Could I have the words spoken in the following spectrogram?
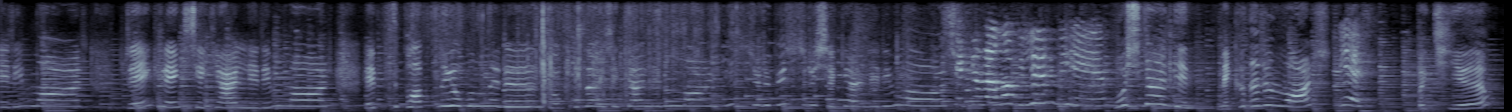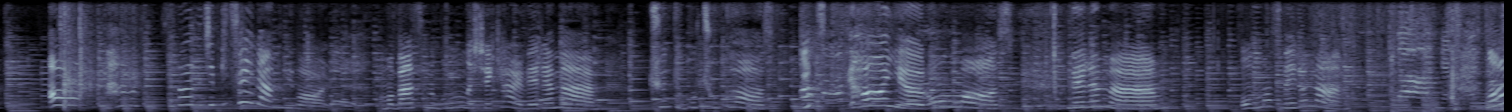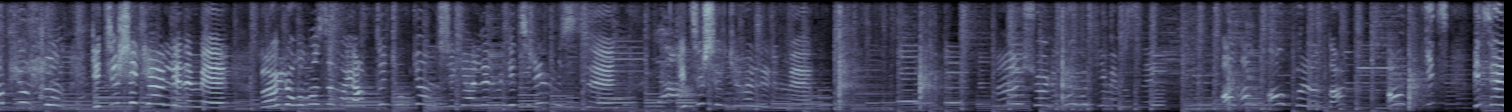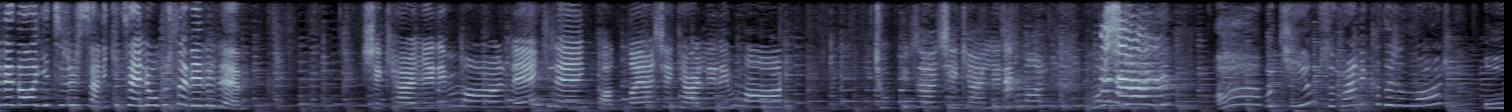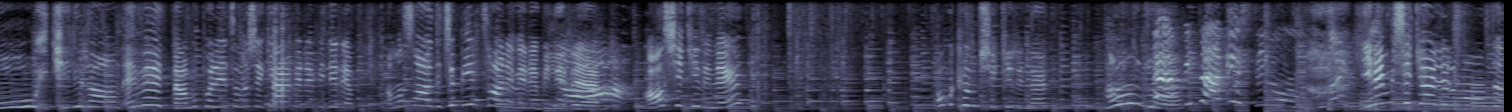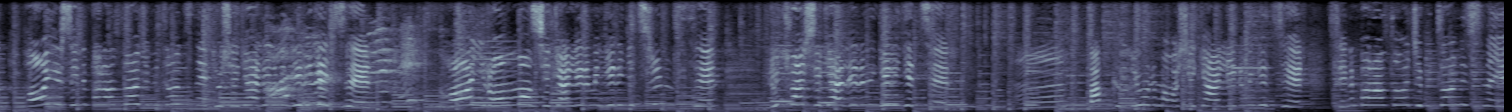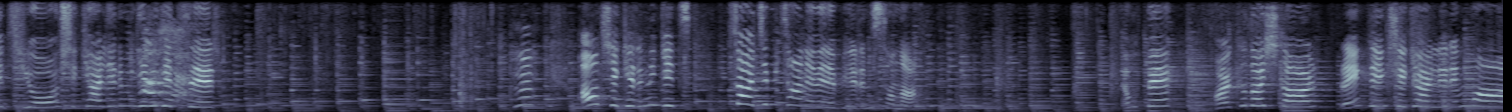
şekerlerim var. Renk renk şekerlerim var. Hepsi patlıyor bunların. Çok güzel şekerlerim var. Bir sürü bir sürü şekerlerim var. Şeker alabilir miyim? Hoş geldin. Ne kadarın var? Bir. Bakayım. Aa, sadece bir TL'm mi var? Ama ben sana bununla şeker veremem. Çünkü bu çok az. Git. Hayır, olmaz. Veremem. Olmaz, veremem. Yapıyorsun? Getir şekerlerimi. Böyle olmaz ama yaptığın çok yanlış. Şekerlerimi getirir misin? Getir şekerlerimi. Ha, şöyle koy bakayım hepsini. Al al al paranı da. Al git. Bir TL daha getirirsen 2 TL olursa veririm. Şekerlerim var. Renk renk patlayan şekerlerim var. Çok güzel şekerlerim var. Hoş geldin. Aa bakayım bu sefer ne kadarın var? Oo 2 liran. Evet ben bu paraya sana şeker verebilirim. Ama sadece bir tane verebilirim. Al şekerini. Al bakalım şekerini. Ne oldu? Bir tane istiyorum. Yine mi şekerlerimi aldın? Hayır senin paran sadece bir tanesine yetiyor. Şekerlerimi geri getir. Hayır olmaz. Şekerlerimi geri getirir misin? Lütfen şekerlerimi yetiyor. Şekerlerimi geri getir. Hı, al şekerini git. Sadece bir tane verebilirim sana. Oh be arkadaşlar renk renk şekerlerim var.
